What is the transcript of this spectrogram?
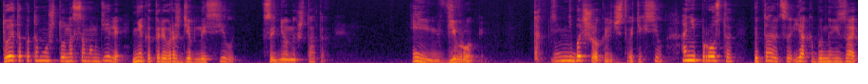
то это потому, что на самом деле некоторые враждебные силы в Соединенных Штатах и в Европе так небольшое количество этих сил, они просто пытаются якобы навязать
